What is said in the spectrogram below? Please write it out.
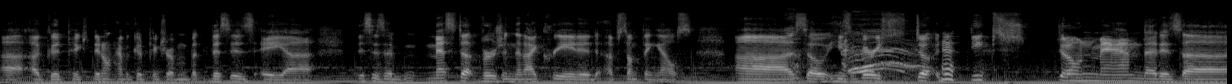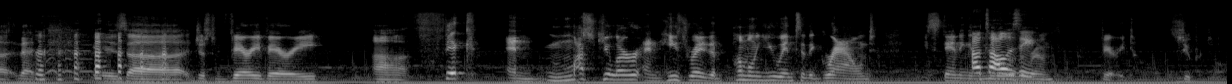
uh, a good picture. They don't have a good picture of him, but this is a uh, this is a messed up version that I created of something else. Uh, so he's a very sto- deep stone man that is uh, that is uh, just very very uh, thick and muscular, and he's ready to pummel you into the ground. He's standing in How the middle tall of is the he? room. Very tall, super tall,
